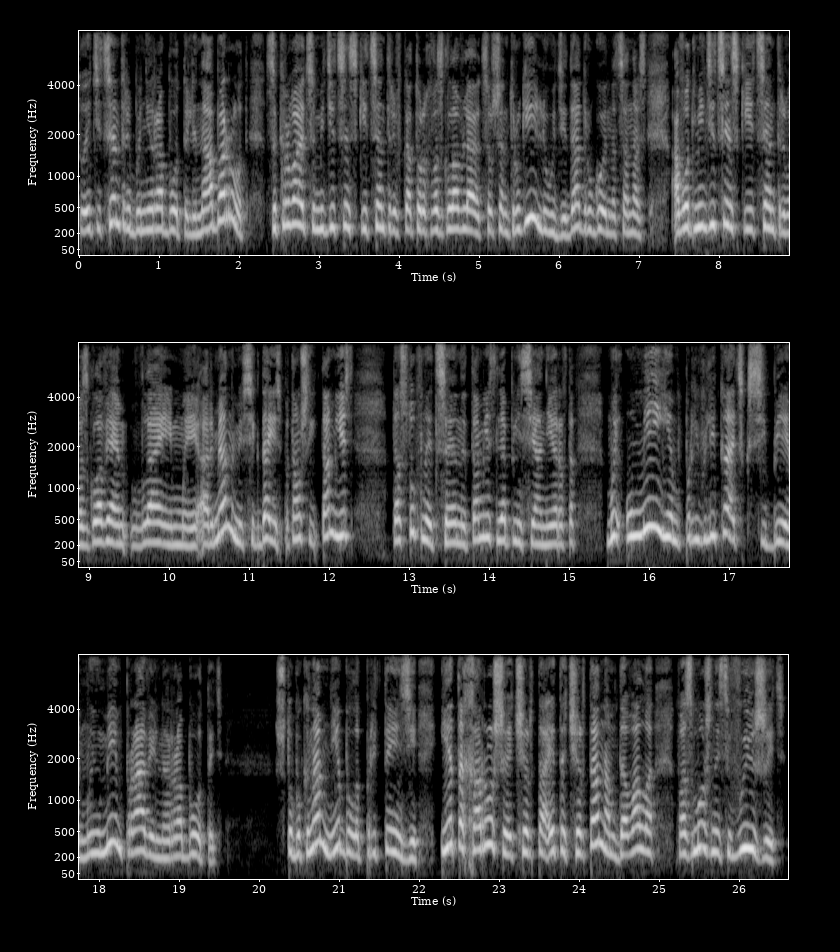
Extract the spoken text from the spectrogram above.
то эти центры бы не работали. Наоборот, закрываются медицинские центры, в которых возглавляют совершенно другие люди, да, другой национальность. А вот медицинские центры, возглавляемые армянами, всегда есть, потому что там есть доступные цены, там есть для пенсионеров. Там... Мы умеем привлекать к себе, мы умеем правильно работать чтобы к нам не было претензий. И это хорошая черта. Эта черта нам давала возможность выжить.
